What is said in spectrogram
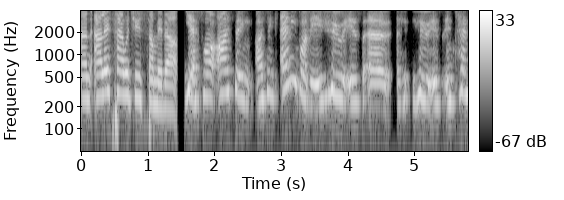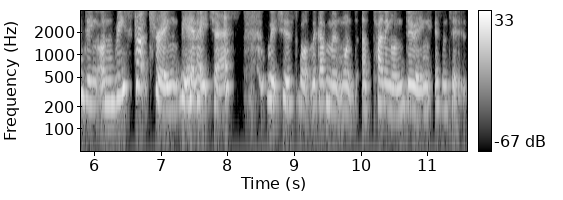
And Alice, how would you sum it up? Yes, well, I think I think anybody who is uh, who is intending on restructuring the NHS, which is what the government want are planning on doing, isn't it?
